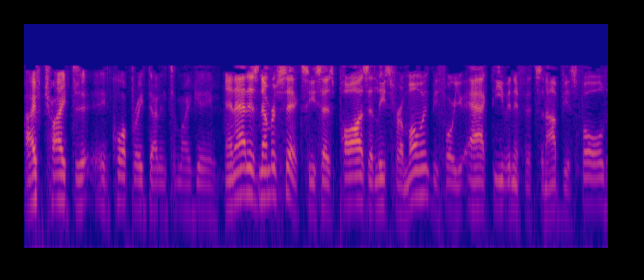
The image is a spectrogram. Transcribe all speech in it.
I've tried to incorporate that into my game. And that is number six. He says pause at least for a moment before you act, even if it's an obvious fold.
